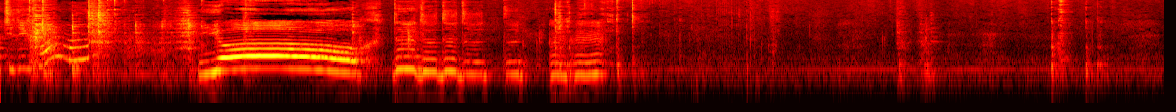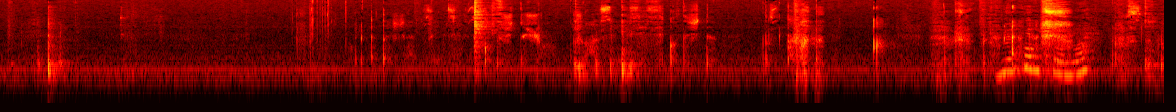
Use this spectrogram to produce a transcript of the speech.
içecek var mı? Yok. Dı dı dı dı dı. Hı hı. Arkadaşlar sessiz konuştu şu an. Şu an sessiz konuştu. Mustafa'nın. Ne konuşuyorsun lan? Mustafa.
